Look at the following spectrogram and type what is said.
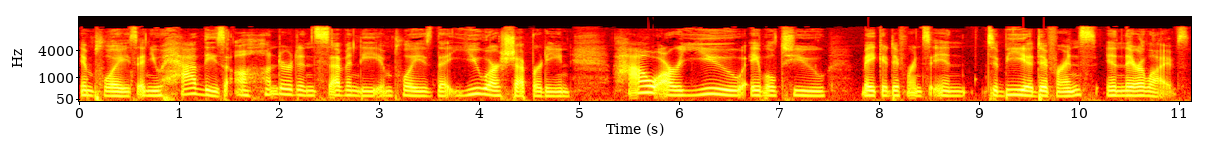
employees and you have these 170 employees that you are shepherding, how are you able to make a difference in, to be a difference in their lives?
